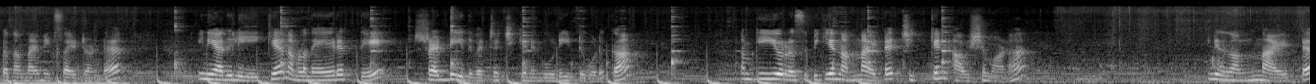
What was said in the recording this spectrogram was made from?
ഇപ്പം നന്നായി മിക്സ് ആയിട്ടുണ്ട്. ഇനി അതിലേക്ക് നമ്മൾ നേരത്തെ ഷ്രെഡ് ചെയ്ത് വെച്ച ചിക്കനും കൂടി ഇട്ട് കൊടുക്കാം. നമുക്ക് ഈ ഒരു റെസിപ്പിക്ക് നന്നായിട്ട് ചിക്കൻ ആവശ്യമാണ്. ഇനി ഇത് നന്നായിട്ട്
